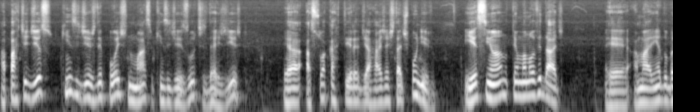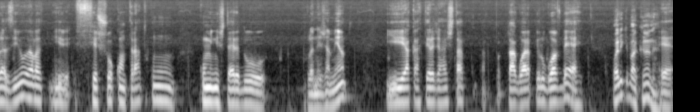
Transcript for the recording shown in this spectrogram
A partir disso, 15 dias depois, no máximo 15 dias úteis, 10 dias, é, a sua carteira de arraio já está disponível. E esse ano tem uma novidade. É, a Marinha do Brasil ela fechou contrato com, com o Ministério do Planejamento e a carteira de arraio está, está agora pelo GovBR. Olha que bacana. É,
